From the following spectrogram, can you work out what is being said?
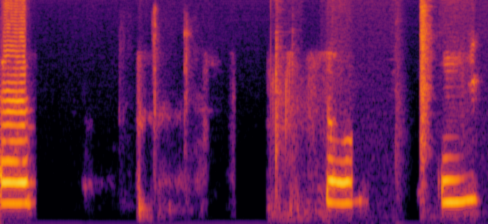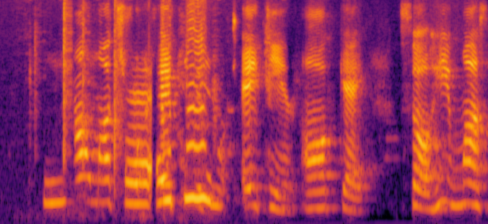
uh, so eight, How much? Uh, for 18. 18. Okay. So he must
